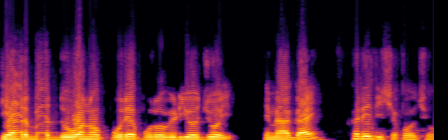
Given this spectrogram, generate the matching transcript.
ત્યારબાદ દુવાનો પૂરેપૂરો વીડિયો જોઈ તમે આ ગાય ખરીદી શકો છો.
